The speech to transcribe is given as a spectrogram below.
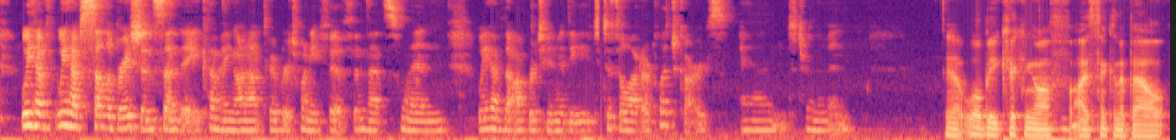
We have we have celebration Sunday coming on October 25th and that's when we have the opportunity to fill out our pledge cards and turn them in. Yeah, we'll be kicking off, mm-hmm. I think, in about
